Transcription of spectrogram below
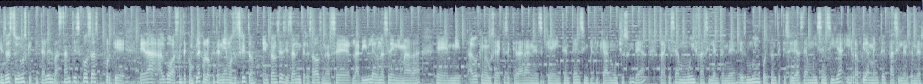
Entonces tuvimos que quitarles bastantes cosas porque era algo bastante complejo lo que teníamos escrito. Entonces, si están interesados en hacer la Biblia de una serie animada, eh, algo que me gustaría que se quedaran es que intenten simplificar mucho su idea para que sea muy fácil de entender. Es muy importante que su idea sea muy sencilla y rápidamente fácil de entender.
